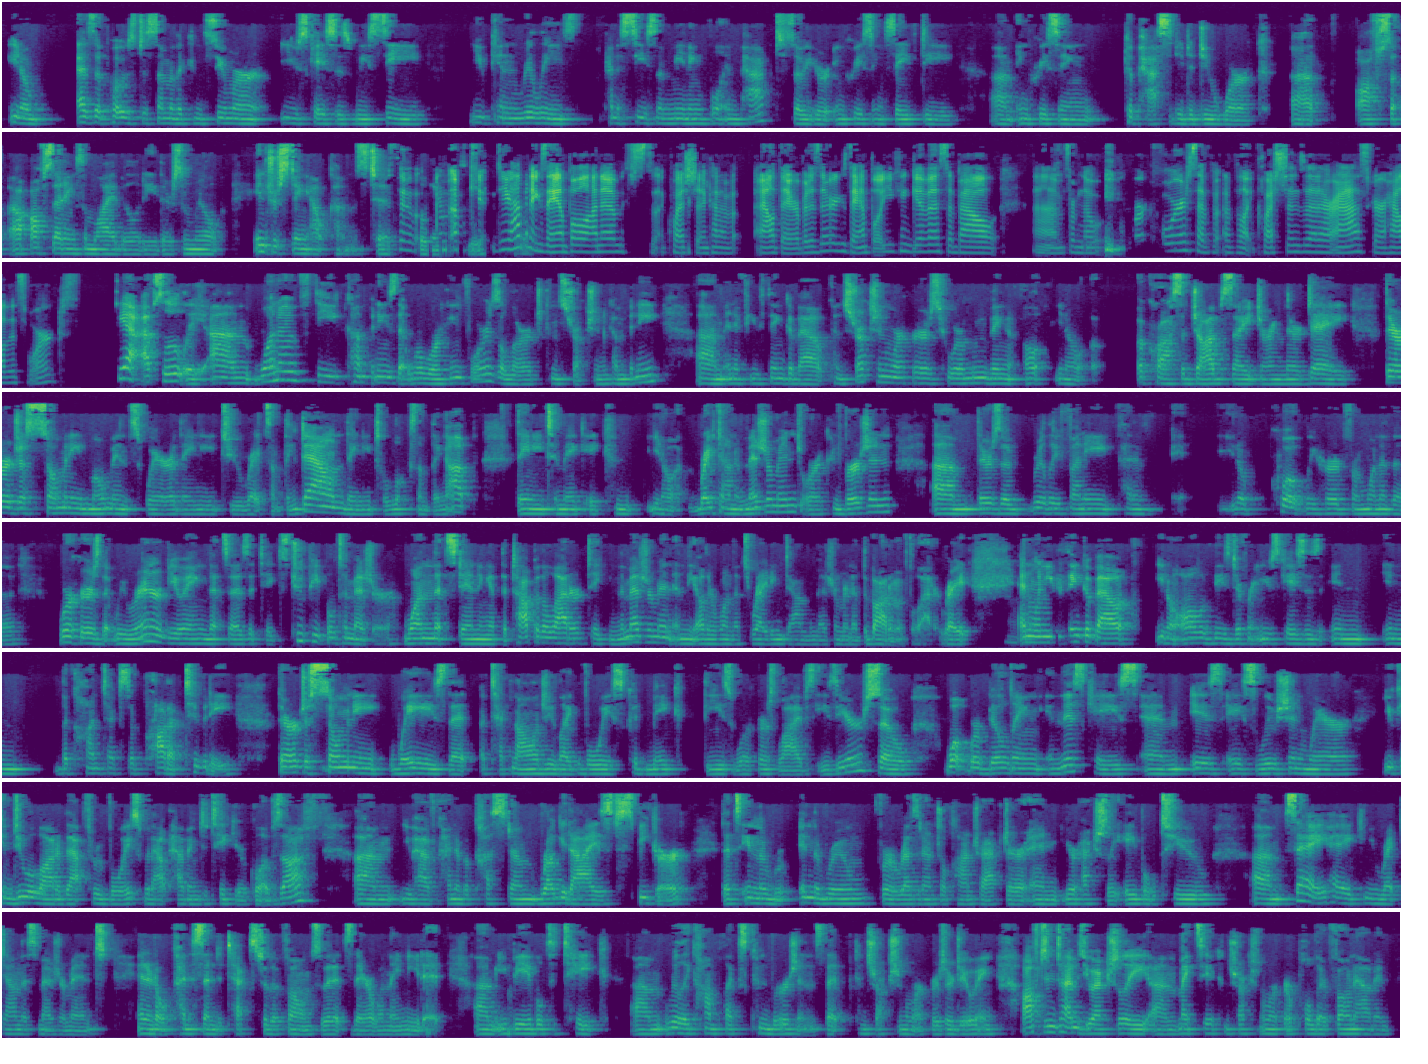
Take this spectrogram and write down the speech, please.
you know, as opposed to some of the consumer use cases we see, you can really kind of see some meaningful impact. So you're increasing safety, um, increasing capacity to do work, uh, offset, uh, offsetting some liability. There's some real interesting outcomes to. So, do you have an example? I know it's a question kind of out there, but is there an example you can give us about um, from the workforce of, of like questions that are asked or how this works? Yeah, absolutely. Um, one of the companies that we're working for is a large construction company. Um, and if you think about construction workers who are moving, uh, you know, across a job site during their day, there are just so many moments where they need to write something down, they need to look something up, they need to make a, con- you know, write down a measurement or a conversion. Um, there's a really funny kind of, you know, quote we heard from one of the workers that we were interviewing that says it takes two people to measure. One that's standing at the top of the ladder taking the measurement and the other one that's writing down the measurement at the bottom of the ladder right? Mm-hmm. and when you think about you know all of these different use cases in in the context of productivity there are just so many ways that a technology like voice could make these workers lives easier. So what we're building in this case um, is a solution where you can do a lot of that through voice without having to take your gloves off. Um, you have kind of a custom ruggedized speaker that's in the in the room for a residential contractor, and you're actually able to um, say, "Hey, can you write down this measurement?" And it'll kind of send a text to the phone so that it's there when they need it. Um, you'd be able to take um, really complex conversions that construction workers are doing. Oftentimes, you actually um, might see a construction worker pull their phone out and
